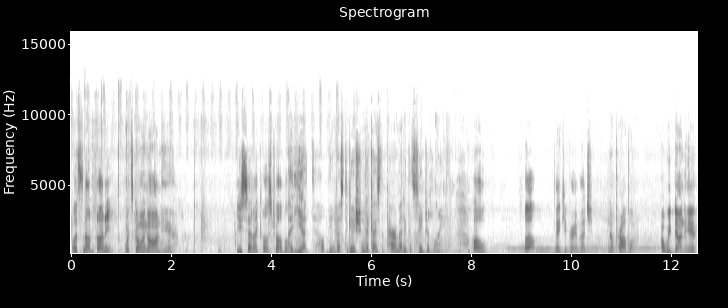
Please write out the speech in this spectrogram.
What's not funny? What's going on here? You said I caused trouble. Uh, yeah, to help the investigation. That guy's the paramedic that saved your life. Oh, well, thank you very much. No problem. Are we done here?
